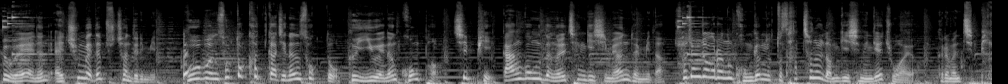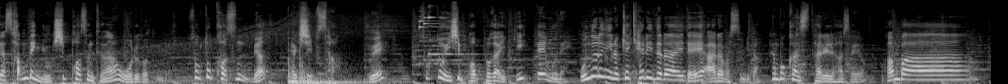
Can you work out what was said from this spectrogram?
그 외에는 애축 매듭 추천드립니다. 구업은 속도 컷까지는 속도, 그 이후에는 공퍼, 치피, 깡공 등을 챙기시면 됩니다. 최종적으로는 공격력도 4000을 넘기시는 게 좋아요. 그러면 치피가 360%나 오르거든요. 속도 컷은 몇? 114. 왜? 속도 20 버프가 있기 때문에 오늘은 이렇게 캐리드라에 대해 알아봤습니다. 행복한 스타일 하세요. 반반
